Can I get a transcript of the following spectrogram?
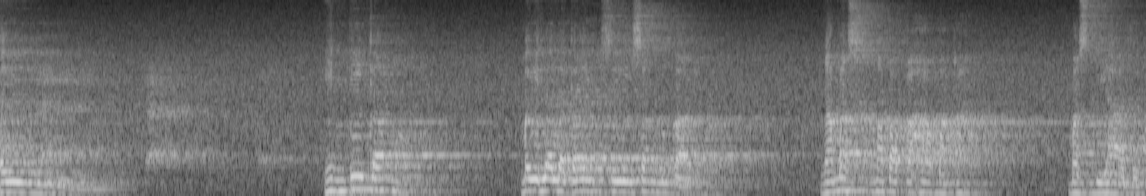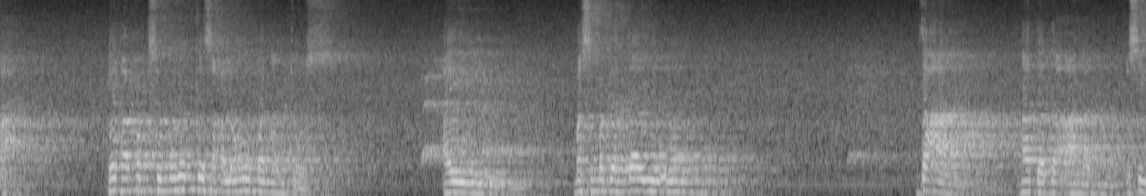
ay hindi ka mailalagay sa isang lugar na mas mapapahama ka, mas lihado ka. Kaya kapag sumunod ka sa kalooban ng Diyos, ay mas maganda yung daan na dadaanan mo. Kasi,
